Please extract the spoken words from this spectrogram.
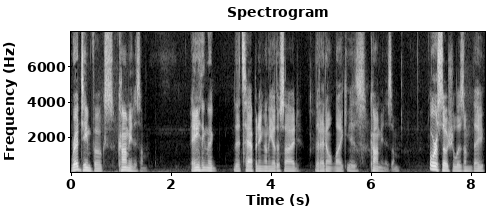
red team folks, communism. Anything that that's happening on the other side that I don't like is communism or socialism. They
